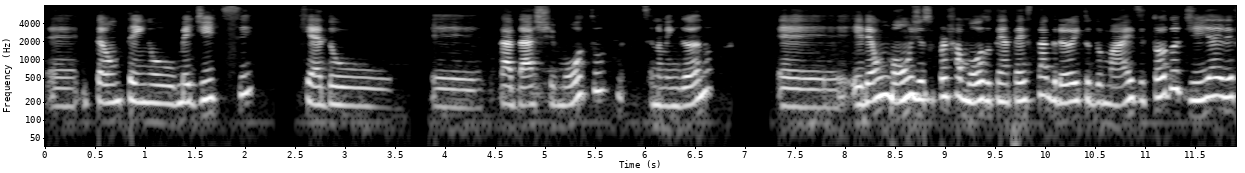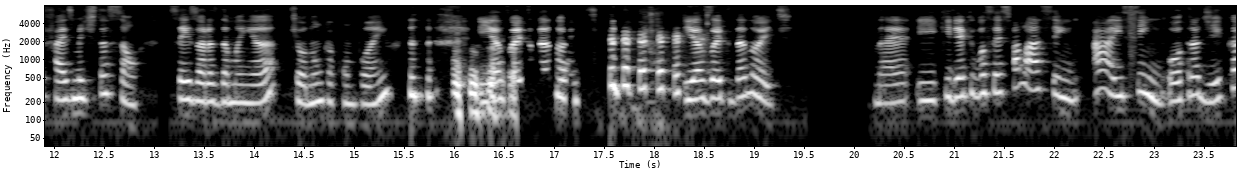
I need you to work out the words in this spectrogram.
É, então, tem o Medite, que é do é, Tadashi Moto, se não me engano. É, ele é um monge super famoso, tem até Instagram e tudo mais, e todo dia ele faz meditação. 6 horas da manhã, que eu nunca acompanho, e às 8 da noite. e às 8 da noite. Né? E queria que vocês falassem. Ah, e sim, outra dica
